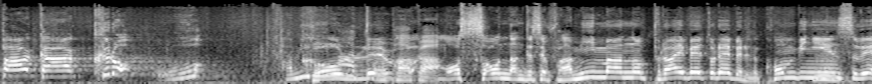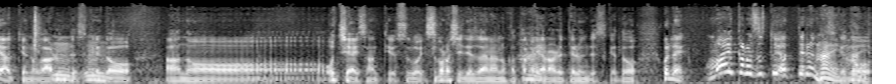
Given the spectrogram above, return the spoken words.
パーカー黒ファミリーこマートれのパーカはもうそうなんですよ。ファミマのプライベートレーベルのコンビニエンスウェアっていうのがあるんですけど、あのー落合さんっていうすごい素晴らしいデザイナーの方がやられてるんですけど、これね、前からずっとやってるんですけど、はいはい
